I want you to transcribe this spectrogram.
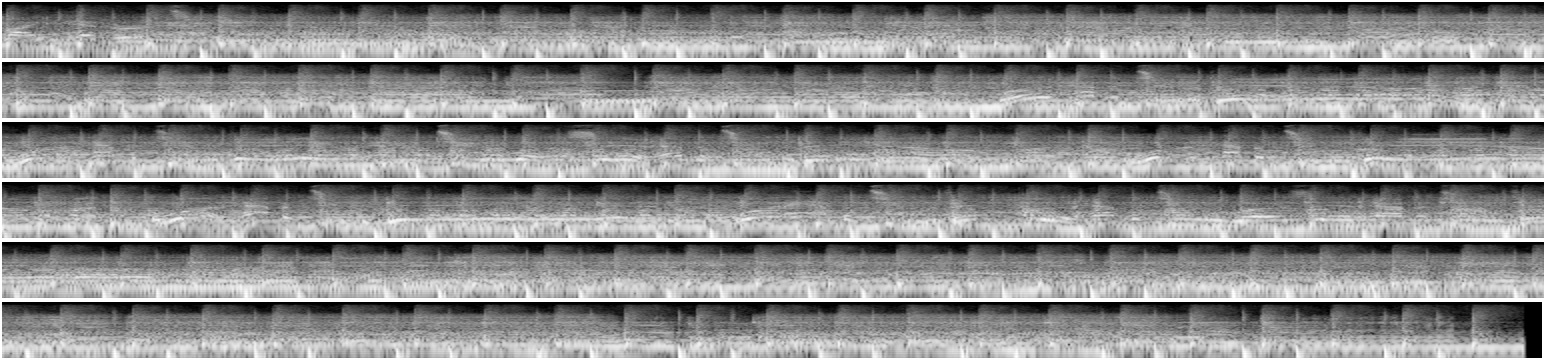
my head hurts. What happened to them? What happened to them? To us, it happened to them. What happened to them? it happens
